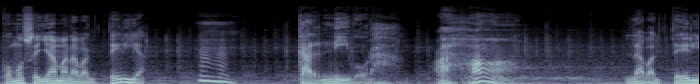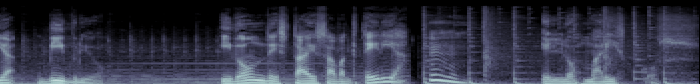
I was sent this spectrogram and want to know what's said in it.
¿Cómo se llama la bacteria? Carnívora. Ajá. La bacteria vibrio. ¿Y dónde está esa bacteria? En los mariscos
